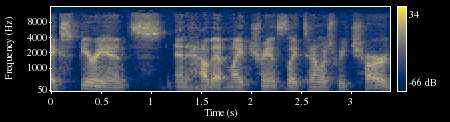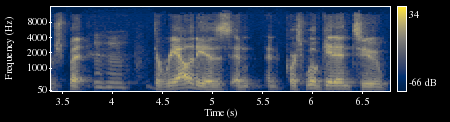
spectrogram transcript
experience and how that might translate to how much we charge. But Mhm. the reality is, and, and of course we'll get into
